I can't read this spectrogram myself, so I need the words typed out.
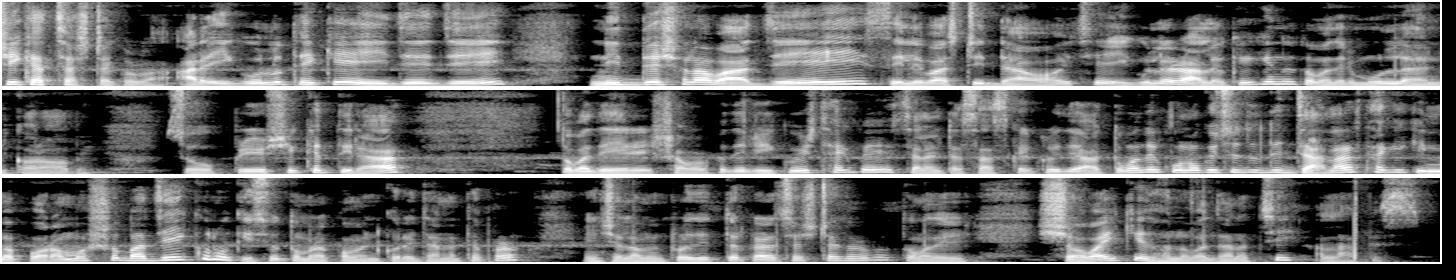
শেখার চেষ্টা করবা। আর এইগুলো থেকে এই যে যেই নির্দেশনা বা যেই সিলেবাসটি দেওয়া হয়েছে, এগুলোর আলোকে কিন্তু তোমাদের মূল্যায়ন করা হবে। সো প্রিয় শিক্ষার্থীরা, তোমাদের সবার প্রতি রিকোয়েস্ট থাকবে, চ্যানেলটা সাবস্ক্রাইব করে দিও। আর তোমাদের কোনো কিছু যদি জানার থাকে কিংবা পরামর্শ বা যে কোনো কিছু তোমরা কমেন্ট করে জানাতে পারো ইনশাল্লাহ আমি প্রত্যুত্তর করার চেষ্টা করব। তোমাদের সবাইকে ধন্যবাদ জানাচ্ছি। আল্লাহ হাফেজ।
